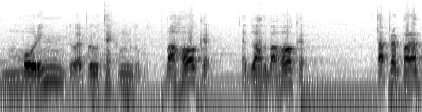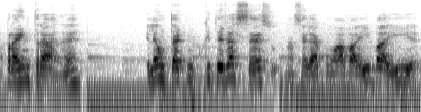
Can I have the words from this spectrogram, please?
Mourinho, é, pelo técnico Barroca, Eduardo Barroca, tá preparado para entrar, né? Ele é um técnico que teve acesso na Série A com Havaí e Bahia.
